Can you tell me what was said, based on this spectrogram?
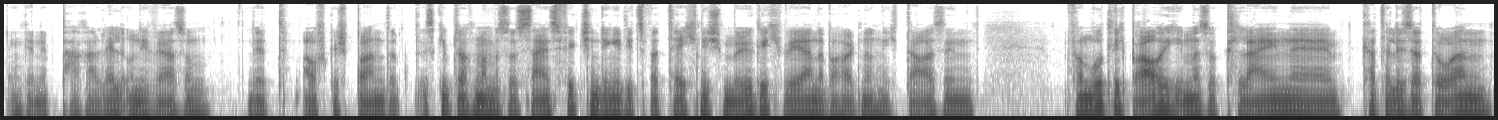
irgendein Paralleluniversum wird aufgespannt. Es gibt auch manchmal so Science-Fiction-Dinge, die zwar technisch möglich wären, aber halt noch nicht da sind. Vermutlich brauche ich immer so kleine Katalysatoren,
